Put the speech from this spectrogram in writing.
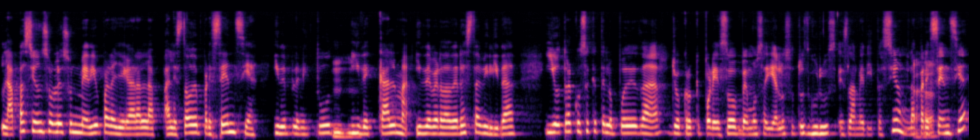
la pasión solo es un medio para llegar al estado de presencia y de plenitud y de calma y de verdadera estabilidad. Y otra cosa que te lo puede dar, yo creo que por eso vemos ahí a los otros gurús, es la meditación. La presencia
